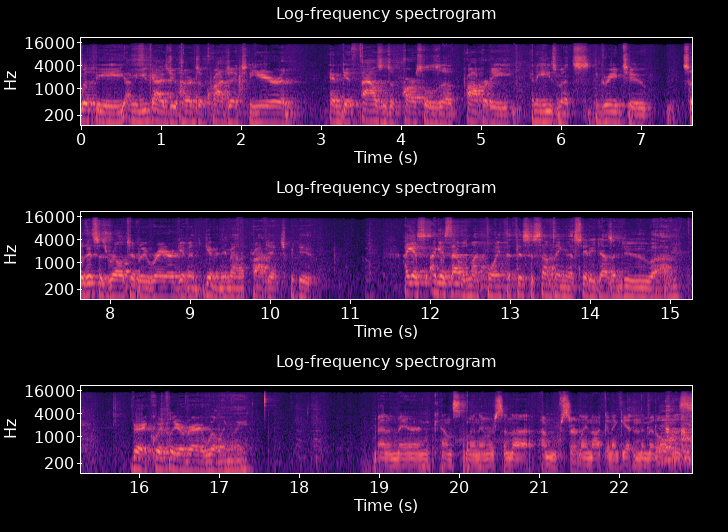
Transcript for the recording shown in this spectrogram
with the, I mean, you guys do hundreds of projects a year, and and get thousands of parcels of property and easements agreed to. So this is relatively rare, given, given the amount of projects we do. I guess, I guess that was my point, that this is something the city doesn't do um, very quickly or very willingly. Madam Mayor and Councilman Emerson, uh, I'm certainly not going to get in the middle of this,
